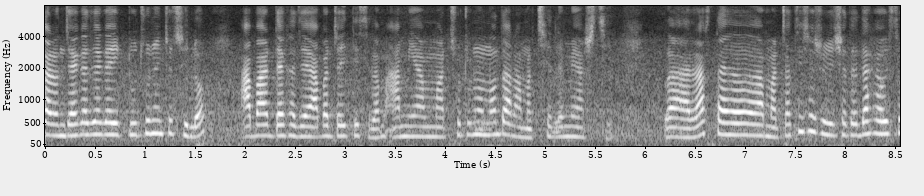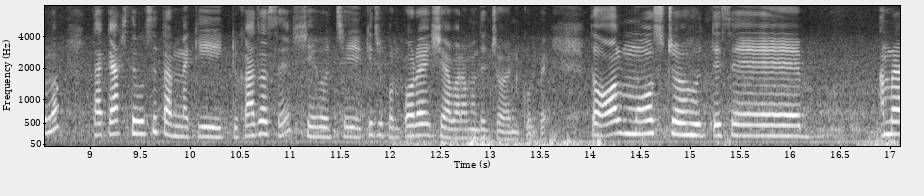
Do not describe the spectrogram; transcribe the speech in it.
কারণ জায়গা জায়গায় একটু উঁচু নিচু ছিল। আবার দেখা যায়, আবার যাইতেছিলাম। আমি, আমার ছোটো ননদ আর আমার ছেলে মেয়ে আসছি। রাস্তায় আমার চাচি শাশুড়ির সাথে দেখা হয়েছিল তাকে আসতে বলছি, তার নাকি একটু কাজ আছে। সে হচ্ছে কিছুক্ষণ পরে এসে আবার আমাদের জয়েন করবে। তো অলমোস্ট হইতেছে আমরা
